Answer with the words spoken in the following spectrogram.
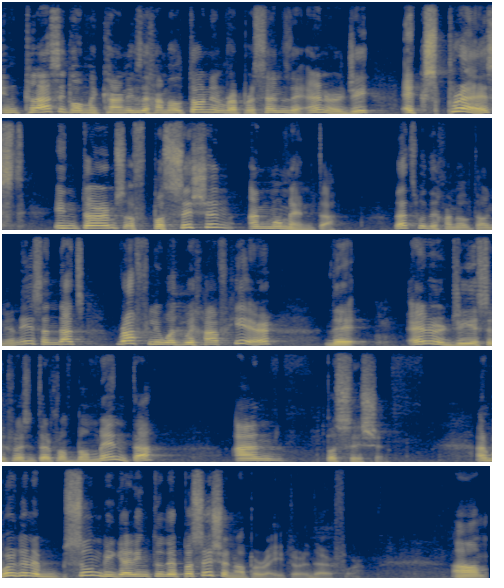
in classical mechanics, the Hamiltonian represents the energy expressed in terms of position and momenta. That's what the Hamiltonian is, and that's roughly what we have here. The energy is expressed in terms of momenta and position. And we're going to soon be getting to the position operator, therefore. Um,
